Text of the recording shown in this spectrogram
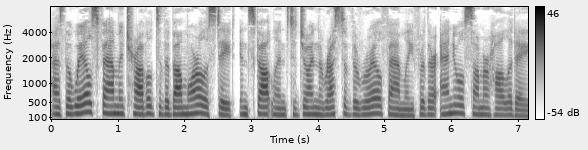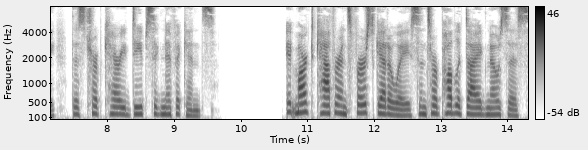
as the Wales family travelled to the Balmoral estate in Scotland to join the rest of the royal family for their annual summer holiday, this trip carried deep significance. It marked Catherine's first getaway since her public diagnosis,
